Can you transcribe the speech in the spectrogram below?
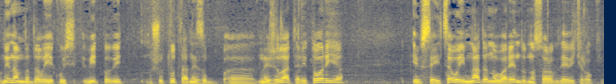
вони нам надали якусь відповідь, що тут не, е, жила територія і все. І це їм надано в оренду на 49 років.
